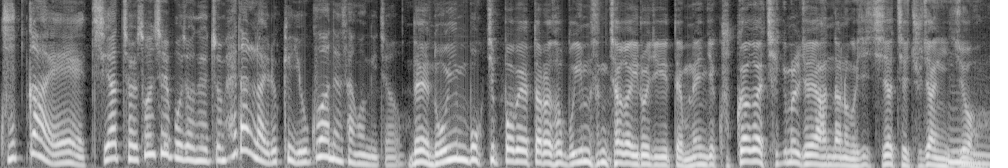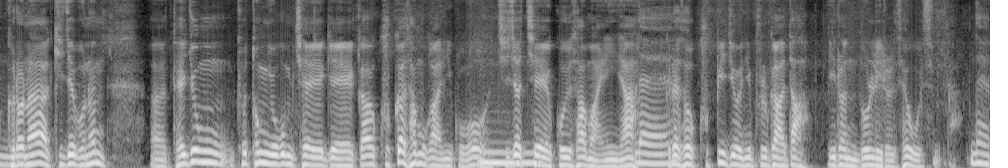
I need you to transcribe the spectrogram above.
국가에 지하철 손실 보전을 좀 해달라 이렇게 요구하는 상황이죠. 네, 노인복지법에 따라서 무임승차가 이루어지기 때문에 이제 국가가 책임을 져야 한다는 것이 지자체 주장이죠. 음. 그러나 기재부는 어, 대중교통요금 체계가 국가 사무가 아니고 음. 지자체 고유사무 아니냐. 네. 그래서 국비 지원이 불가하다. 이런 논리를 세우고 있습니다. 네.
